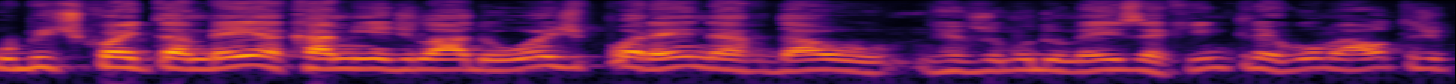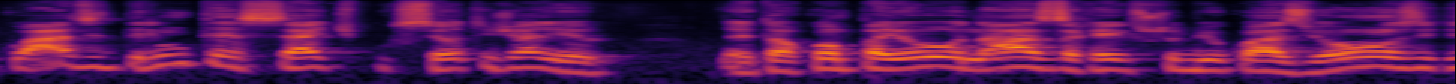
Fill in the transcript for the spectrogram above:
O Bitcoin também a caminha de lado hoje, porém, né, dá o resumo do mês aqui, entregou uma alta de quase 37% em janeiro. Então acompanhou o Nasdaq que subiu quase 11,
